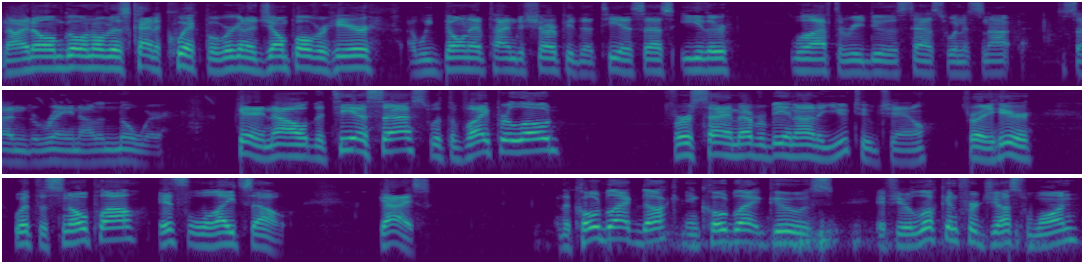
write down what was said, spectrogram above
Now, I know I'm going over this kind of quick, but we're going to jump over here. We don't have time to Sharpie the TSS either. We'll have to redo this test when it's not deciding to rain out of nowhere. Okay, now the TSS with the Viper load, first time ever being on a YouTube channel. It's right here. With the snowplow, it's lights out. Guys, the Code Black Duck and Code Black Goose, if you're looking for just one,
